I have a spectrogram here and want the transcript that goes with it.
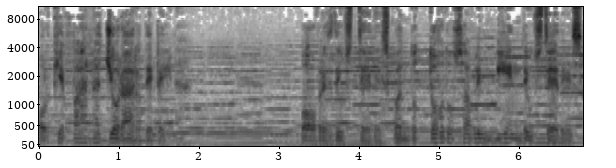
porque van a llorar de pena. Pobres de ustedes cuando todos hablen bien de ustedes,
